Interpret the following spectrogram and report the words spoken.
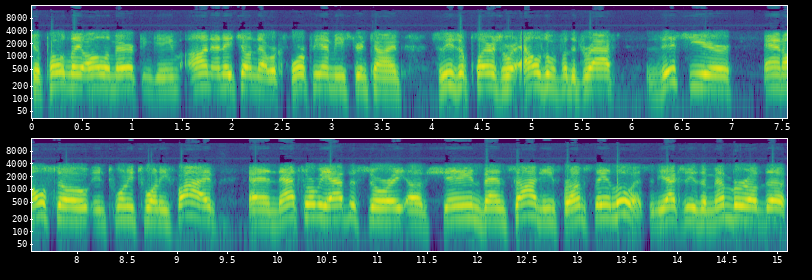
Chipotle All American game on NHL Network, 4 p.m. Eastern Time. So these are players who are eligible for the draft this year and also in 2025. And that's where we have the story of Shane Vansaghi from St. Louis. And he actually is a member of the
